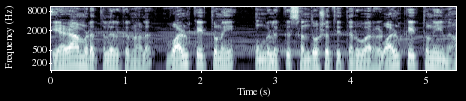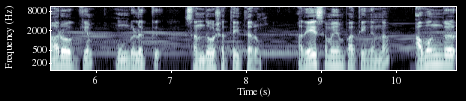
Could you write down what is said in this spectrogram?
ஏழாம் இடத்துல இருக்கிறதுனால வாழ்க்கை துணை உங்களுக்கு சந்தோஷத்தை தருவார்கள். வாழ்க்கை துணையின் ஆரோக்கியம் உங்களுக்கு சந்தோஷத்தை தரும். அதே சமயம் பார்த்தீங்கன்னா அவங்க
